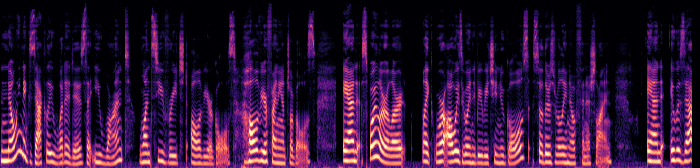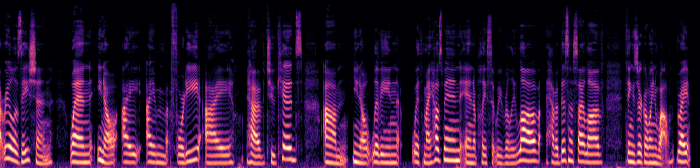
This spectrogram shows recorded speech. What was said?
knowing exactly what it is that you want once you've reached all of your goals, all of your financial goals. And spoiler alert, like we're always going to be reaching new goals, so there's really no finish line. And it was that realization when, you know, I I'm 40, I have two kids, um, you know, living with my husband in a place that we really love, have a business I love, things are going well, right?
